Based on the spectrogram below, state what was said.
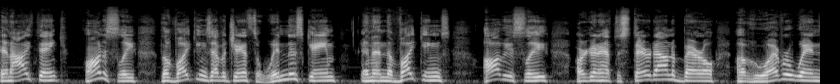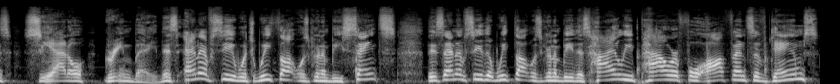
And I think, honestly, the Vikings have a chance to win this game, and then the Vikings obviously are going to have to stare down the barrel of whoever wins Seattle Green Bay. This NFC, which we thought was going to be Saints, this NFC that we thought was going to be this highly powerful offensive games,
